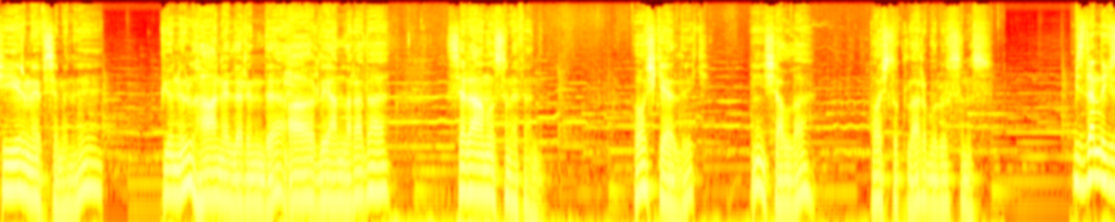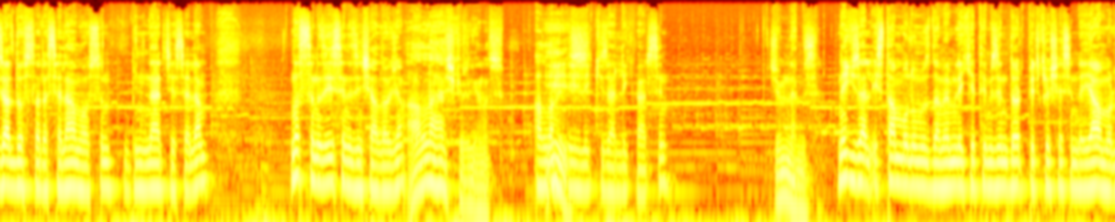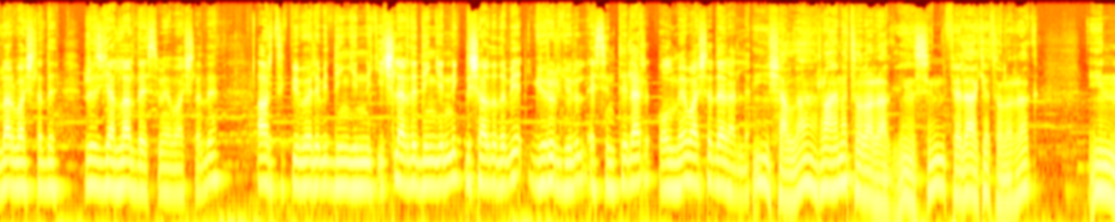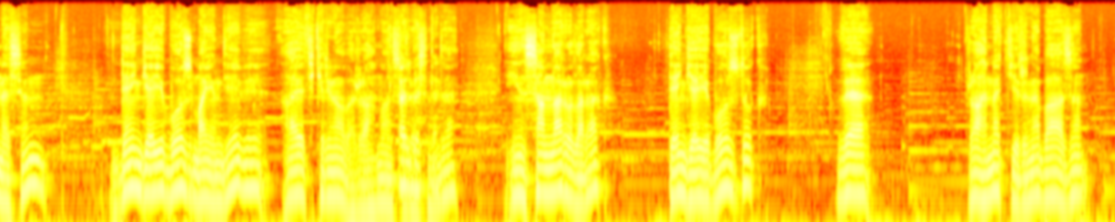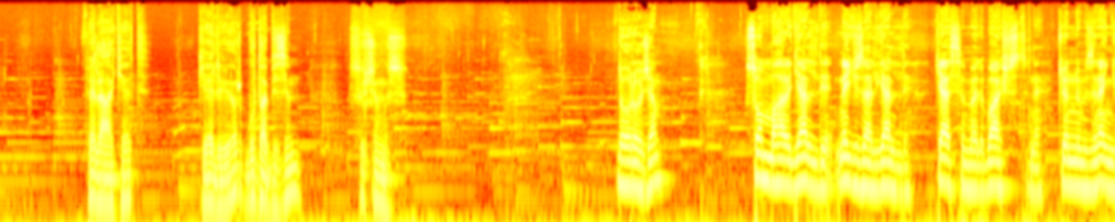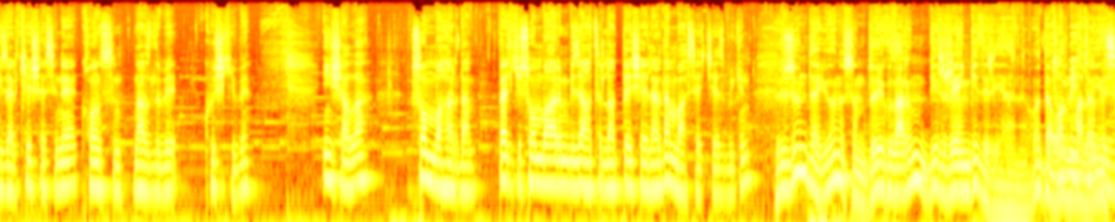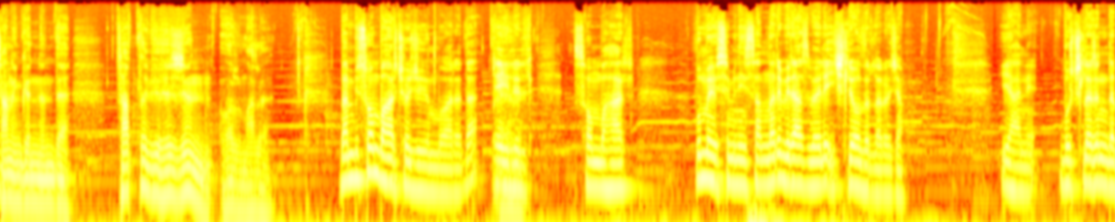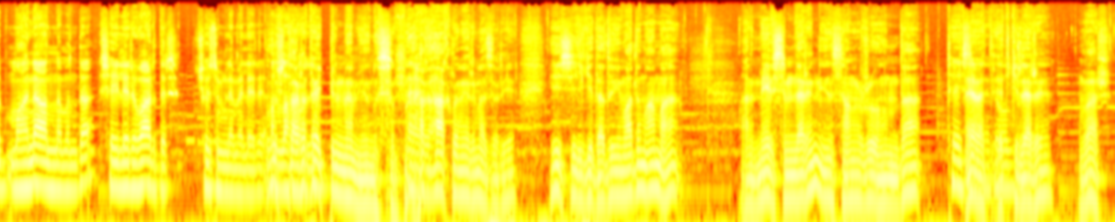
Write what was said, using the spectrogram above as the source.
Şiir mevsimini gönül hanelerinde ağırlayanlara da selam olsun efendim. Hoş geldik. İnşallah hoşluklar bulursunuz. Bizden de güzel dostlara selam olsun. Binlerce selam. Nasılsınız? İyisiniz inşallah hocam. Allah'a şükür Yunus. Allah İyiyiz. iyilik, güzellik versin. Cümlemize. Ne güzel İstanbul'umuzda memleketimizin dört bir köşesinde yağmurlar başladı. Rüzgarlar da esmeye başladı. Artık bir böyle bir dinginlik, içlerde dinginlik, dışarıda da bir gürül gürül esintiler olmaya başladı herhalde. İnşallah rahmet olarak insin, felaket olarak inmesin. Dengeyi bozmayın diye bir ayet-i kerime var Rahman suresinde. Elbette. İnsanlar olarak dengeyi bozduk ve rahmet yerine bazen felaket geliyor. Bu da bizim suçumuz. Doğru hocam. Sonbahar geldi, ne güzel geldi. Gelsin böyle baş üstüne, gönlümüzün en güzel köşesine konsun nazlı bir kuş gibi. İnşallah sonbahardan, belki sonbaharın bize hatırlattığı şeylerden bahsedeceğiz bugün. Hüzün de Yunus'un duyguların bir rengidir yani. O da Tabii, olmalı tabii. insanın gönlünde. Tatlı bir hüzün olmalı. Ben bir sonbahar çocuğuyum bu arada. Eylül, sonbahar. Bu mevsimin insanları biraz böyle içli olurlar hocam. Yani burçların da mana anlamında şeyleri vardır. Çözümlemeleri. Allah alem. pek bilmem Yunus'um. Evet. Aklım ermez oraya. Hiç ilgi de duymadım ama hani mevsimlerin insanın ruhunda tesirleri evet oldu. etkileri var.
